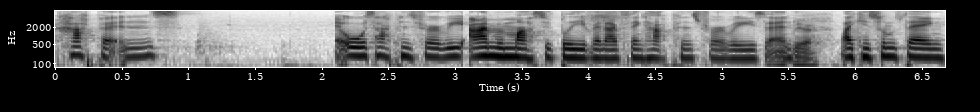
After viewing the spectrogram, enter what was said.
happens, it always happens for a reason. I'm a massive believer in everything happens for a reason. Yeah. Like if something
